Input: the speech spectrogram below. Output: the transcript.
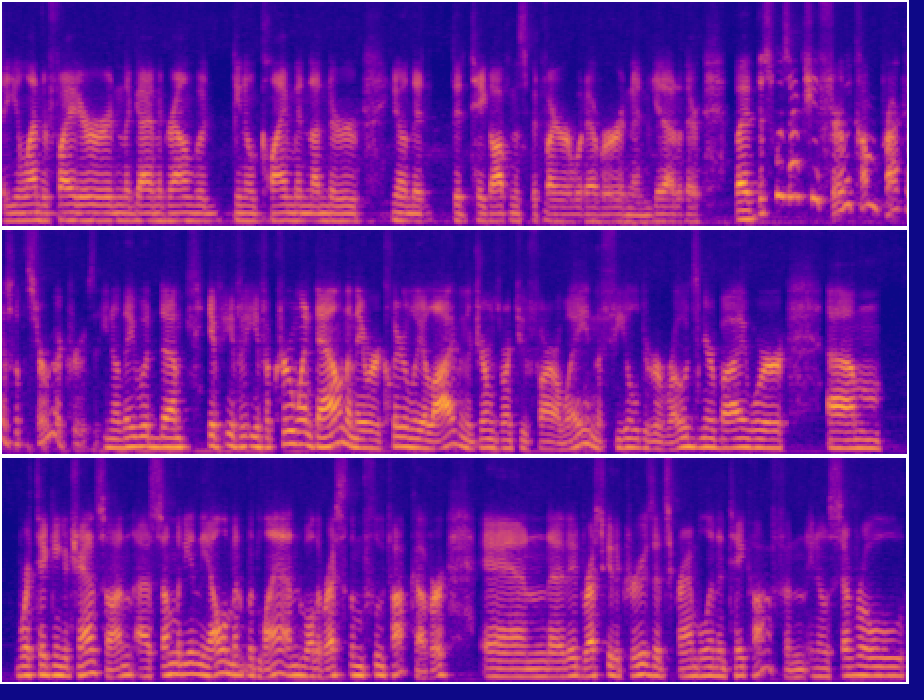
you know, land their fighter, and the guy on the ground would you know climb in under you know that take off in the Spitfire or whatever and then get out of there. But this was actually fairly common practice with the Sturmovik crews. You know, they would, um, if, if, if a crew went down and they were clearly alive and the Germans weren't too far away and the field or roads nearby were, um, worth taking a chance on. Uh, somebody in the element would land while the rest of them flew top cover, and uh, they'd rescue the crews. They'd scramble in and take off. And you know, several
